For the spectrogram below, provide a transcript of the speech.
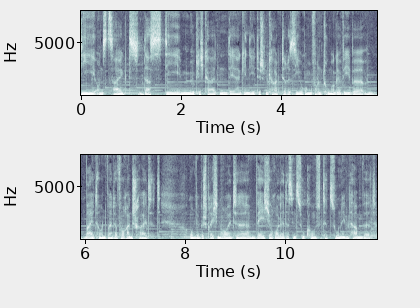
die uns zeigt, dass die Möglichkeiten der genetischen Charakterisierung von Tumorgewebe weiter und weiter voranschreitet. Und wir besprechen heute, welche Rolle das in Zukunft zunehmend haben wird.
